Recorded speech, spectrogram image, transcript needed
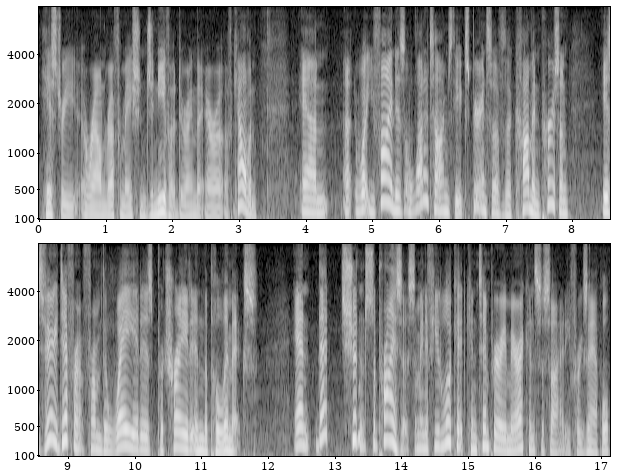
history around Reformation Geneva during the era of Calvin. And uh, what you find is a lot of times the experience of the common person is very different from the way it is portrayed in the polemics. And that shouldn't surprise us. I mean, if you look at contemporary American society, for example,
